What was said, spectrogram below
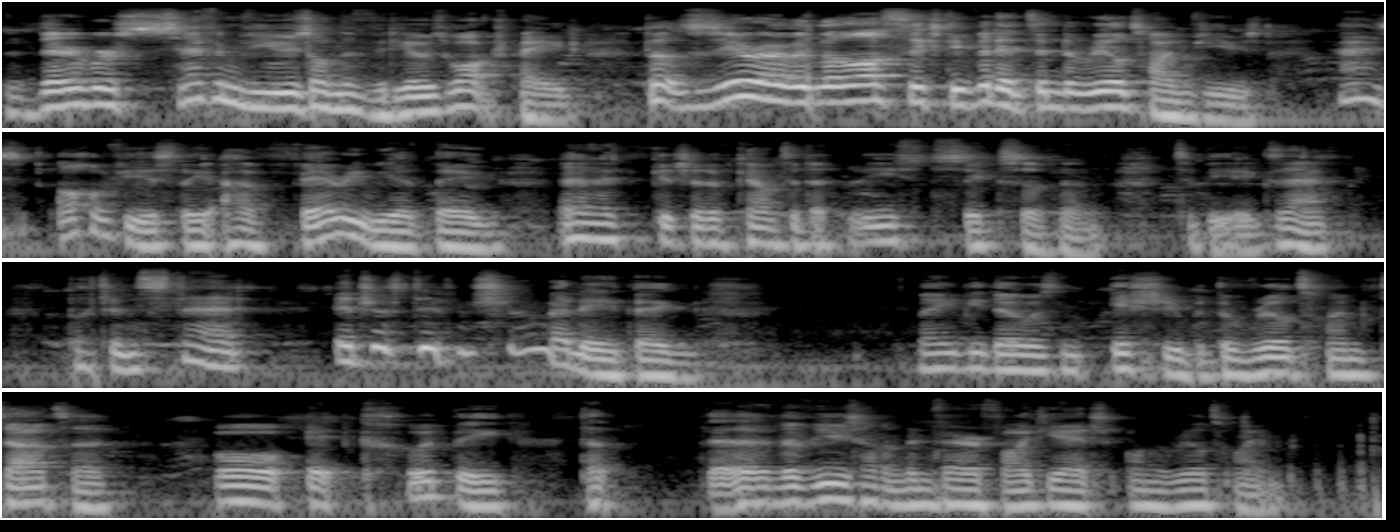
There were 7 views on the video's watch page, but 0 in the last 60 minutes in the real-time views. That is obviously a very weird thing, and I think it should have counted at least 6 of them, to be exact. But instead, it just didn't show anything. Maybe there was an issue with the real-time data, or it could be that the, the views haven't been verified yet on the real-time.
